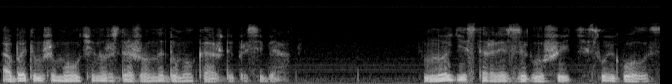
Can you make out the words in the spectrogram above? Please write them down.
Об этом же молча, но раздраженно думал каждый про себя. Многие старались заглушить свой голос,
